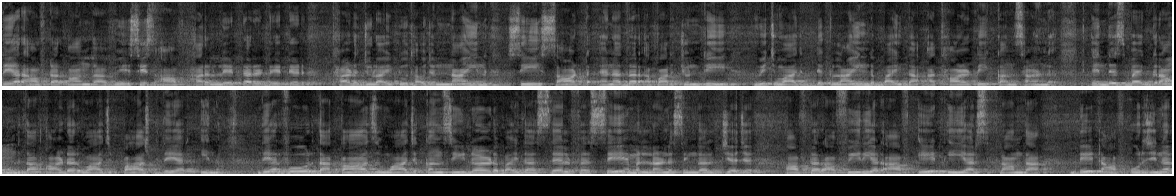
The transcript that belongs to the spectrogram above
thereafter on the basis of her letter dated 3rd July 2009 she sought another opportunity which was declined by the authority concerned. In this background the order was passed therein. Therefore, the cause was considered by the self same learned single judge after a period of eight years from the date of original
